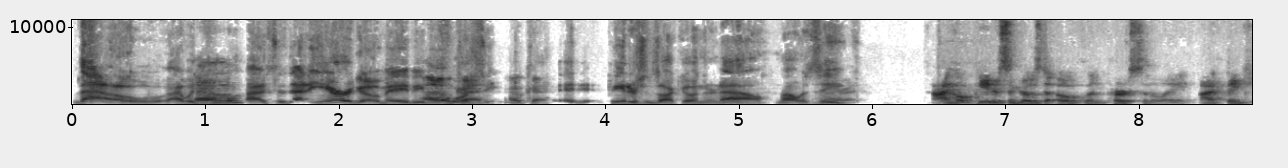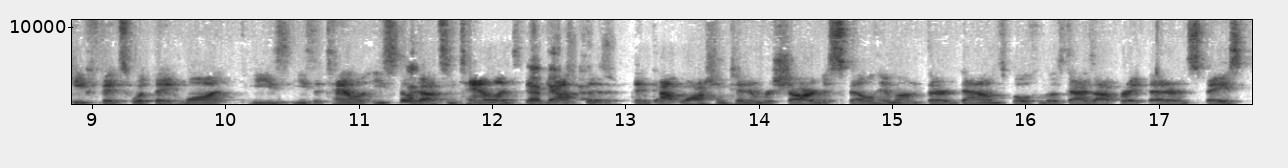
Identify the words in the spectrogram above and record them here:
No, I would. No? I said that a year ago, maybe Oh, before okay, Zeke. okay. Eh, Peterson's not going there now. Not with Zeke. All right. I hope Peterson goes to Oakland personally. I think he fits what they'd want. He's he's a talent. He's still got some talent. They've That makes got the they've got Washington and Richard to spell him on third downs. Both of those guys operate better in space.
